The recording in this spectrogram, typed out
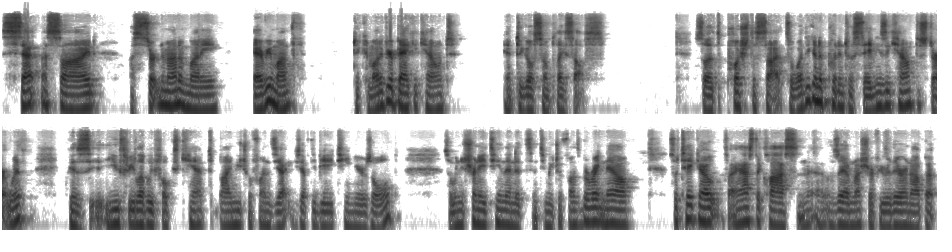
set aside a certain amount of money every month to come out of your bank account and to go someplace else. So it's pushed aside. So whether you're going to put into a savings account to start with, because you three lovely folks can't buy mutual funds yet, you have to be 18 years old. So when you turn 18, then it's into mutual funds. But right now, so take out. If I asked the class, and uh, Jose, I'm not sure if you were there or not, but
